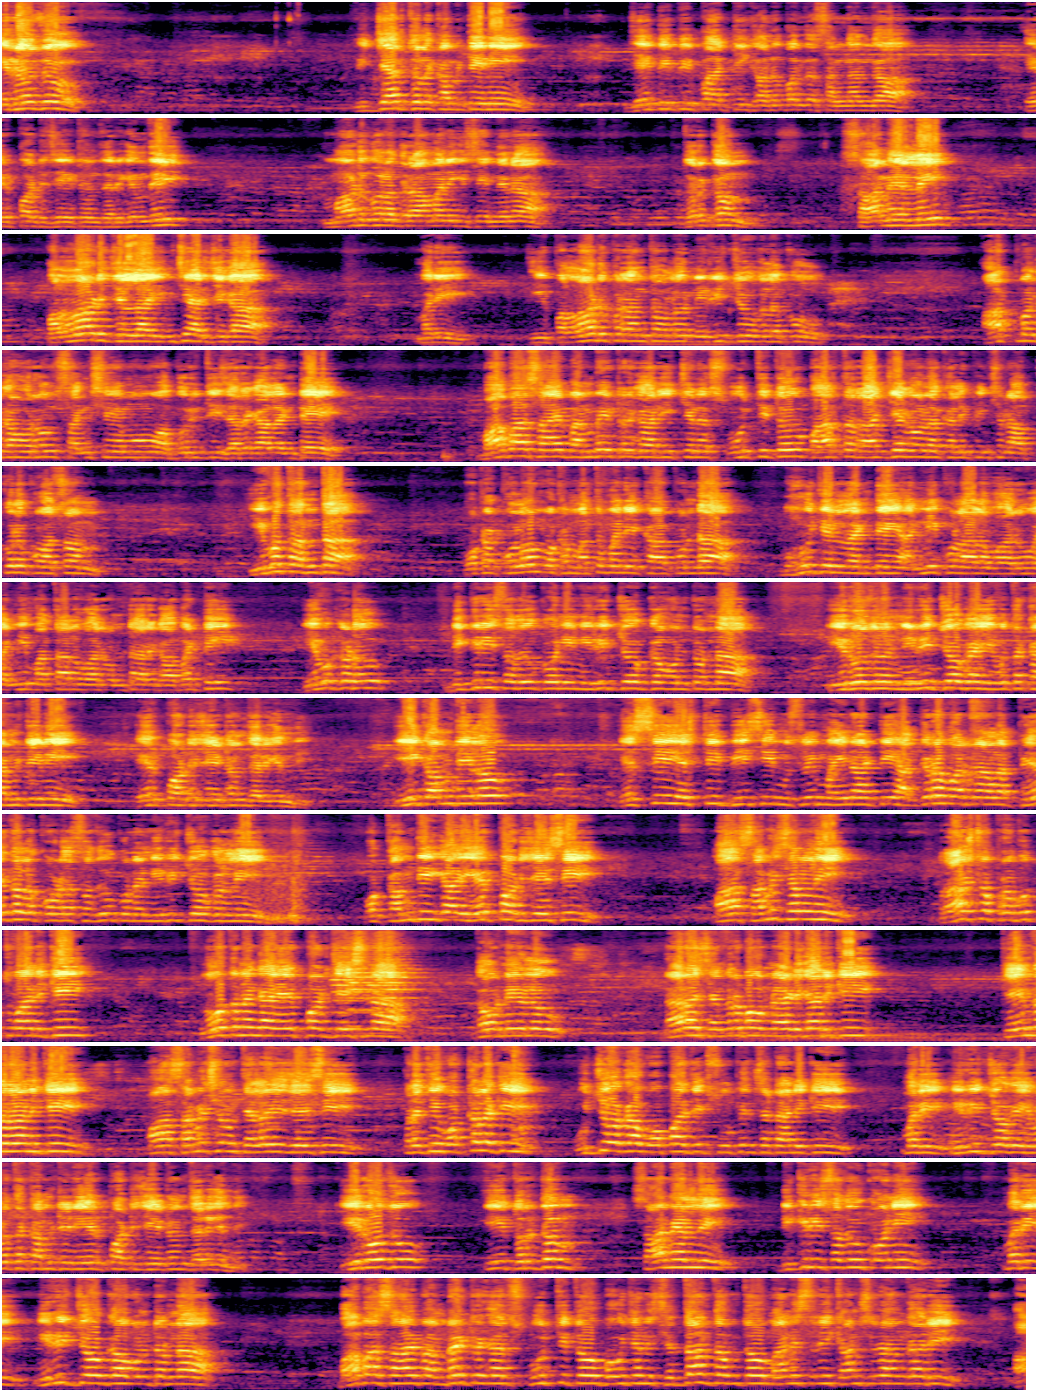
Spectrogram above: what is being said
ఈరోజు విద్యార్థుల కమిటీని జేపీపీ పార్టీకి అనుబంధ సంఘంగా ఏర్పాటు చేయటం జరిగింది. మాడుగుల గ్రామానికి చెందిన దుర్గం సామేల్ని పల్నాడు జిల్లా ఇన్ఛార్జిగా మరి ఈ పల్నాడు ప్రాంతంలో నిరుద్యోగులకు ఆత్మగౌరవం సంక్షేమం అభివృద్ధి జరగాలంటే బాబాసాహెబ్ అంబేద్కర్ గారు ఇచ్చిన స్ఫూర్తితో భారత రాజ్యాంగంలో కల్పించిన హక్కుల కోసం యువత అంతా ఒక కులం ఒక మతం అనే కాకుండా బహుజనులు అంటే అన్ని కులాల వారు అన్ని మతాల వారు ఉంటారు కాబట్టి యువకుడు డిగ్రీ చదువుకొని నిరుద్యోగంగా ఉంటున్న ఈ రోజున నిరుద్యోగ యువత కమిటీని ఏర్పాటు చేయడం జరిగింది. ఈ కమిటీలో SC ST BC Muslim minority అగ్రవర్ణాల పేదలు కూడా చదువుకున్న నిరుద్యోగుల్ని ఒక కమిటీగా ఏర్పాటు చేసి మా సమస్యల్ని రాష్ట్ర ప్రభుత్వానికి నూతనంగా ఏర్పాటు చేసిన గవర్నర్లు నారా చంద్రబాబు నాయుడు గారికి కేంద్రానికి మా సమీక్షను తెలియజేసి ప్రతి ఒక్కరికి ఉద్యోగ ఉపాధికి చూపించడానికి మరి నిరుద్యోగ యువత కమిటీని ఏర్పాటు చేయడం జరిగింది. ఈరోజు ఈ దుర్గం సామెల్ని డిగ్రీ చదువుకొని మరి నిరుద్యోగంగా ఉంటున్న బాబాసాహెబ్ అంబేద్కర్ గారి స్ఫూర్తితో బహుజన సిద్ధాంతంతో మానశ్రీ కాంశీరామ్ గారి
